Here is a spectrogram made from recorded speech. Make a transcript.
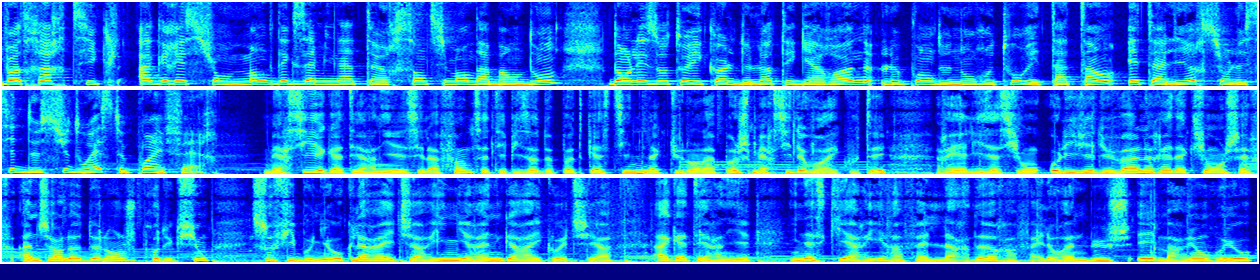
Votre article Agression, manque d'examinateurs, sentiment d'abandon dans les auto-écoles de Lot et Garonne, le point de non-retour est atteint, est à lire sur le site de sudouest.fr. Merci Agathe Ternier, c'est la fin de cet épisode de podcasting, l'actu dans la poche, merci d'avoir écouté. Réalisation Olivier Duval, rédaction en chef Anne-Charlotte Delange, production Sophie Bougnot, Clara Echari, Myrène Garay-Coechea, Agathe Ternier, Inès Chiari, Raphaël Larder, Raphaël Orenbuch et Marion Ruot.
